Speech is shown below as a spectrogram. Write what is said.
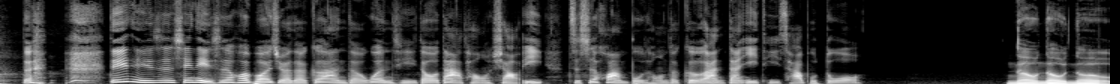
对，第一题是心理师会不会觉得个案的问题都大同小异，只是换不同的个案，但议题差不多？No no no，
